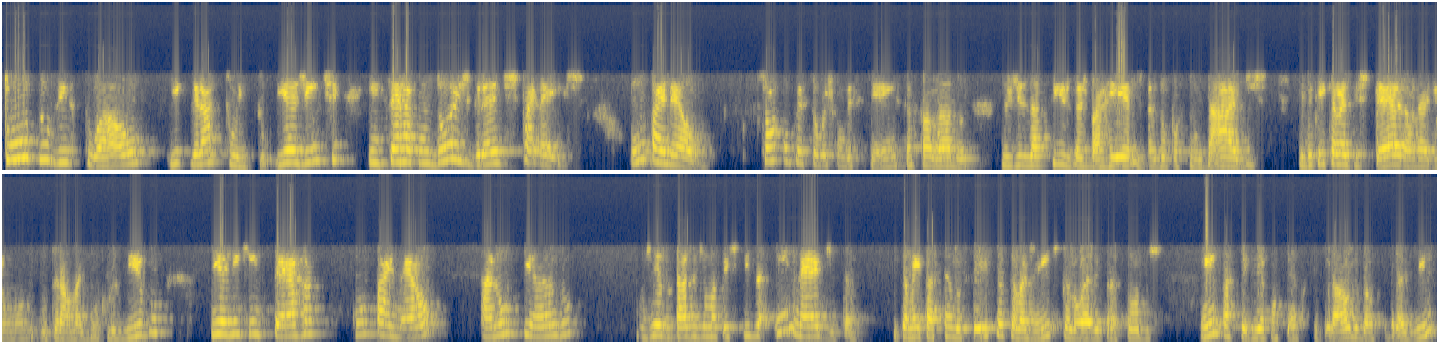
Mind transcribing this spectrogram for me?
tudo virtual e gratuito. E a gente encerra com dois grandes painéis. Um painel só com pessoas com deficiência, falando dos desafios, das barreiras, das oportunidades e do que, que elas esperam né, de um mundo cultural mais inclusivo. E a gente encerra com um painel anunciando os resultados de uma pesquisa inédita, que também está sendo feita pela gente, pelo Web para Todos, em parceria com o Centro Cultural do Banco do Brasil,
